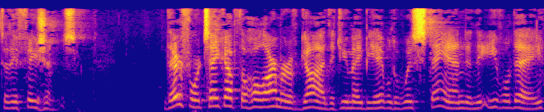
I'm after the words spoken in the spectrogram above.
to the Ephesians. Therefore, take up the whole armor of God that you may be able to withstand in the evil day,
